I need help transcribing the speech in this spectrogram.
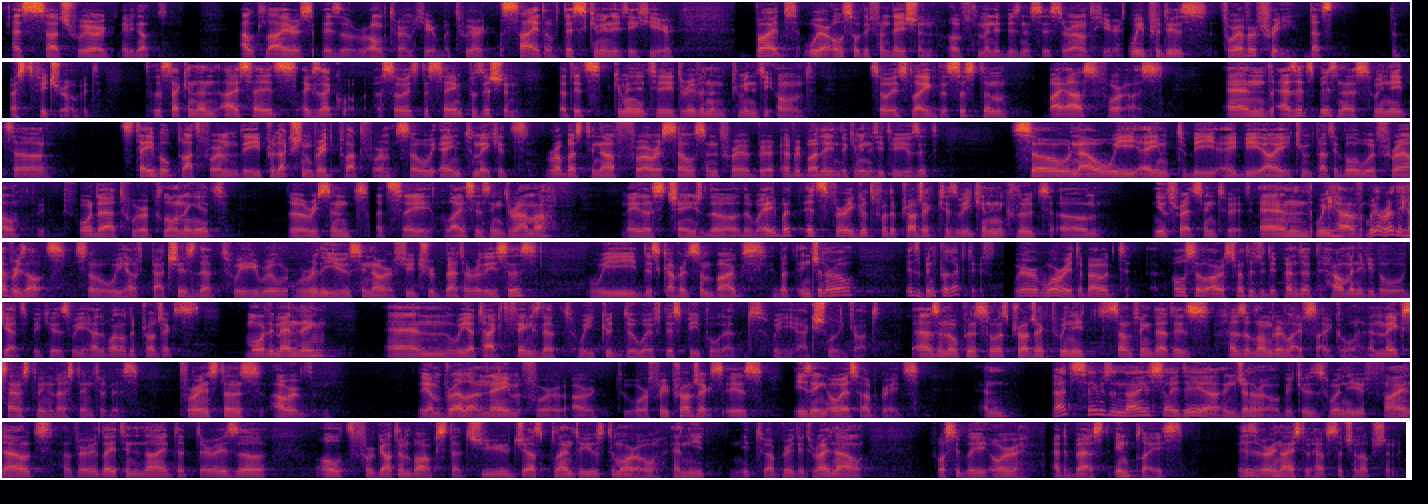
as such, we are maybe not outliers is a wrong term here, but we are side of this community here. But we are also the foundation of many businesses around here. We produce forever free. That's the best feature of it. The second, and I say it's exec, so it's the same position that it's community driven and community owned. So it's like the system by us for us. And as it's business, we need a stable platform, the production grade platform. So we aim to make it robust enough for ourselves and for everybody in the community to use it. So now we aim to be ABI compatible with RHEL. Before that, we were cloning it. The recent, let's say, licensing drama made us change the, the way, but it's very good for the project because we can include um, new threads into it. And we have we already have results. So we have patches that we will really use in our future beta releases. We discovered some bugs, but in general, it's been productive. We're worried about also our strategy depended how many people will get because we had one of the projects more demanding and we attacked things that we could do with these people that we actually got. As an open source project, we need something that is, has a longer life cycle and makes sense to invest into this. For instance, our, the umbrella name for our two or three projects is easing OS upgrades. And that seems a nice idea in general because when you find out very late in the night that there is a old forgotten box that you just plan to use tomorrow and need, need to upgrade it right now, possibly or at the best in place, this is very nice to have such an option.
